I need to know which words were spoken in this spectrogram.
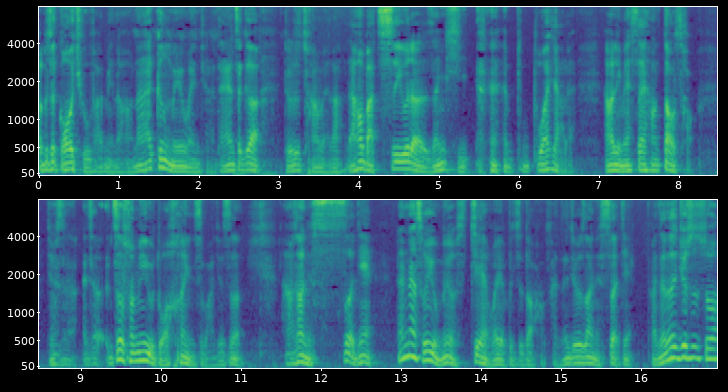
而不是高俅发明的哈，那更没有问题了。当然这个都是传闻了。然后把蚩尤的人皮 剥下来，然后里面塞上稻草，就是这这说明有多恨是吧？就是然后让你射箭，但那时候有没有箭我也不知道哈，反正就是让你射箭。反正呢就是说，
